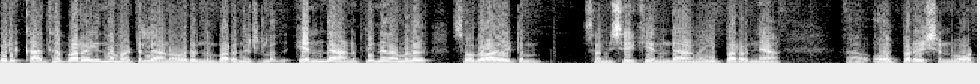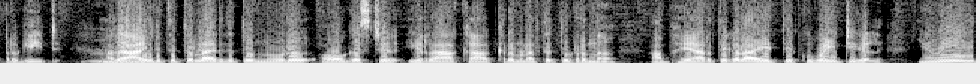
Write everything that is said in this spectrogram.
ഒരു കഥ പറയുന്ന മട്ടിലാണ് ഓരോന്നും പറഞ്ഞിട്ടുള്ളത്. എന്താണ്? പിന്നെ നമ്മൾ സ്വാഭാവികമായിട്ടും സംശയിക്കുക. എന്താണ് ഈ പറഞ്ഞ ഓപ്പറേഷൻ വാട്ടർ ഗേറ്റ് അത് ആയിരത്തി തൊള്ളായിരത്തി തൊണ്ണൂറ് ഓഗസ്റ്റ് ഇറാഖ് ആക്രമണത്തെ തുടർന്ന് അഭയാർത്ഥികളായെത്തിയ കുവൈറ്റുകൾ യു എ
